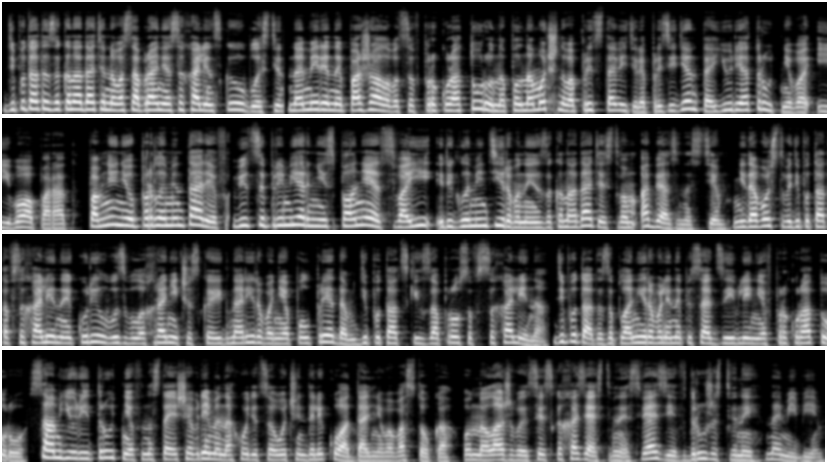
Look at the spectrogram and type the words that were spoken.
Депутаты Законодательного собрания Сахалинской области намерены пожаловаться в прокуратуру на полномочного представителя президента Юрия Трутнева и его аппарат. По мнению парламентариев, вице-премьер не исполняет свои регламентированные законодательством обязанности. Недовольство депутатов Сахалина и Курил вызвало хроническое игнорирование полпредом депутатских запросов Сахалина. Депутаты запланировали написать заявление в прокуратуру. Сам Юрий Трутнев в настоящее время находится очень далеко от Дальнего Востока. Он налаживает налаживает сельскохозяйственные связи в дружественной Намибии.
